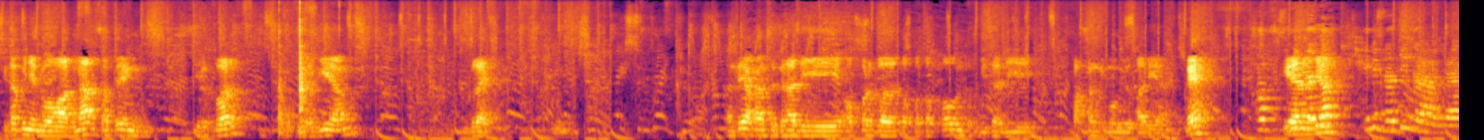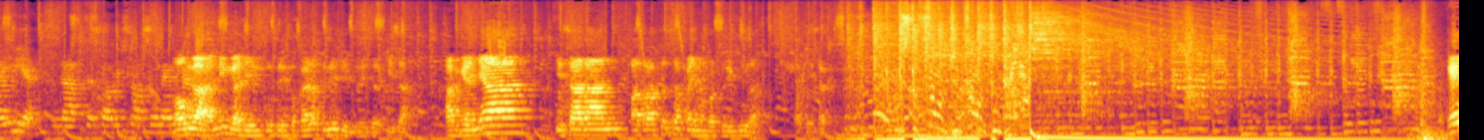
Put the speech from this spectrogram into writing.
Kita punya dua warna, satu yang silver, satu lagi yang black nanti akan segera dioper ke toko-toko untuk bisa dipasang di mobil kalian oke? Okay? Oh, sekian ini aja berarti- Ini berarti nggak nggak ini ya, nggak aksesoris langsung nempel. oh enggak ini enggak diinputin ke velg ini dibeli terpisah harganya kisaran 400 sampai 600 ribu lah satu set. Oke,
